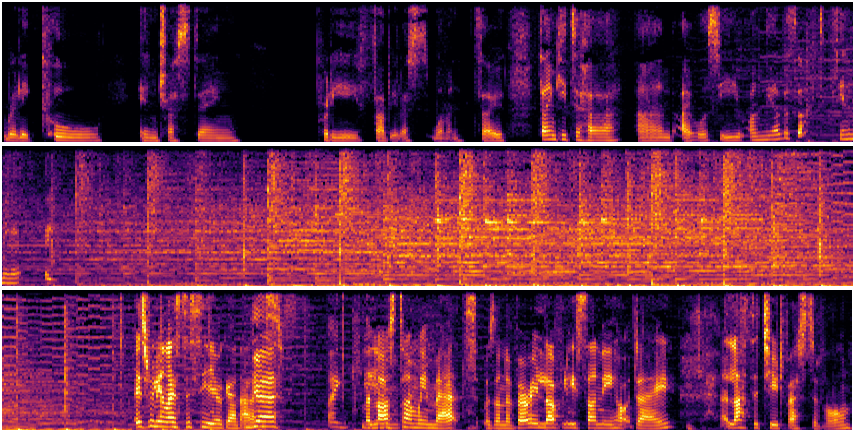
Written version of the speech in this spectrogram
really cool, interesting, pretty fabulous woman. So thank you to her. And I will see you on the other side. See you in a minute. Bye. It's really nice to see you again, Alex. Yes. Thank you. The last time we met was on a very lovely, sunny, hot day at Latitude Festival.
